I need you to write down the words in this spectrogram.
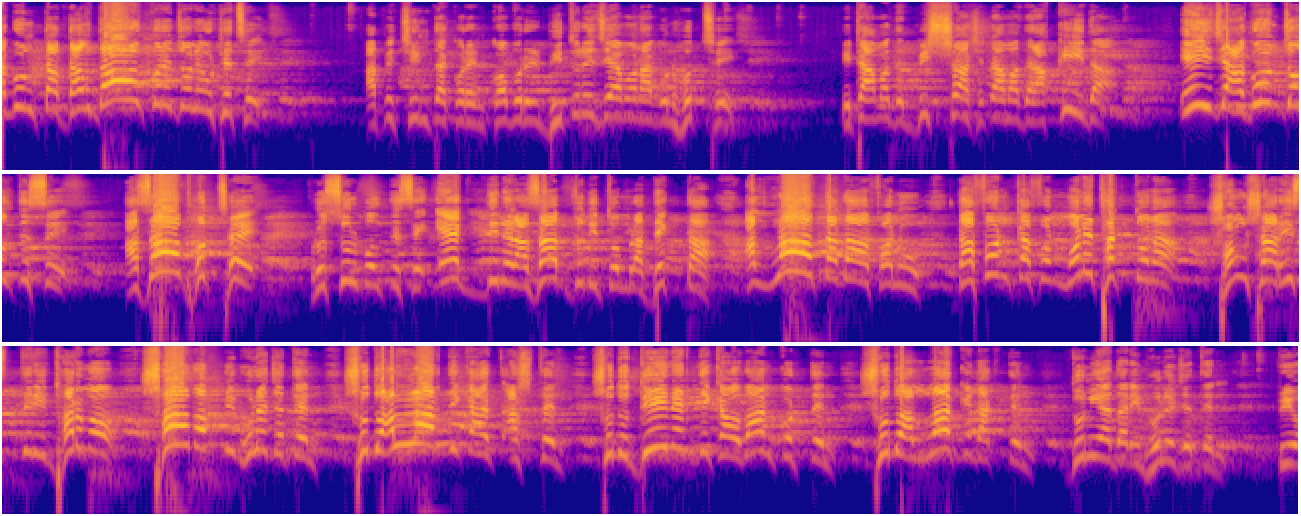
আগুনটা দাউ দাউ করে জ্বলে উঠেছে। আপনি চিন্তা করেন, কবরের ভিতরে যে এমন আগুন হচ্ছে, এটা আমাদের বিশ্বাস, এটা আমাদের আকিদা। এই যে আগুন জ্বলতেছে আজাব হচ্ছে। রসুল বলতেছে, একদিনের আজাব যদি তোমরা দেখতা, আল্লাহ তাদা ফানু দাফন কাফন মনে থাকতো না। সংসার, স্ত্রী, ধর্ম, সব আপনি ভুলে যেতেন। শুধু আল্লাহর দিকে আসতেন, শুধু দিনের দিকে আহ্বান করতেন, শুধু আল্লাহকে ডাকতেন, দুনিয়াদারি ভুলে যেতেন। প্রিয়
